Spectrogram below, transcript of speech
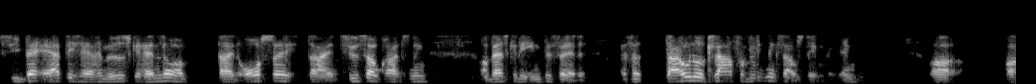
sige, hvad er det her møde skal handle om? Der er en årsag, der er en tidsafgrænsning, og hvad skal det indbefatte? Altså, der er jo noget klar forventningsafstemning, ikke? Og, og,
